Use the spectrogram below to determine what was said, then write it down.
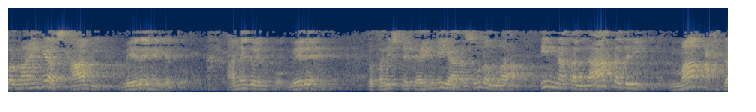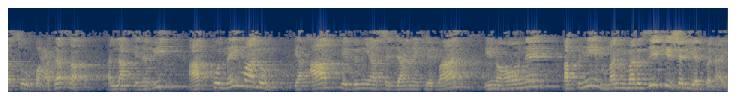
فرمائیں گے، اصحابی، میرے ہیں یہ تو۔ آنے دو ان کو، میرے ہیں۔ تو فرشتے کہیں گے، یا رسول اللہ ان نقل تدری ماں احدسو بادک اللہ کے نبی، آپ کو نہیں معلوم کہ آپ کے دنیا سے جانے کے بعد انہوں نے اپنی من مرضی کی شریعت بنائی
